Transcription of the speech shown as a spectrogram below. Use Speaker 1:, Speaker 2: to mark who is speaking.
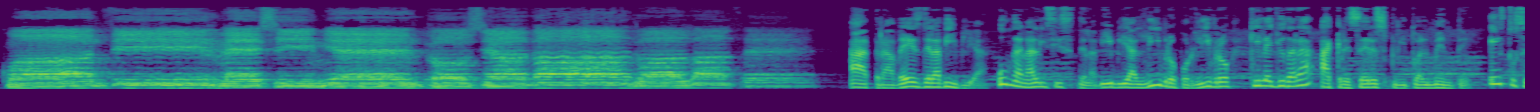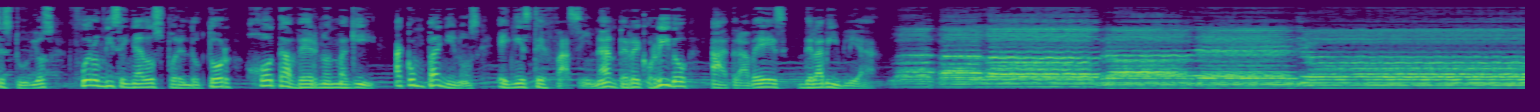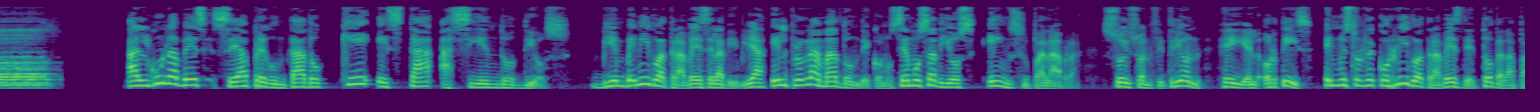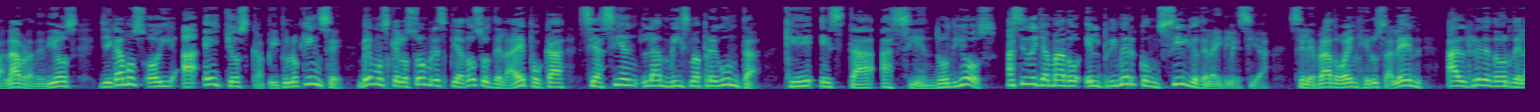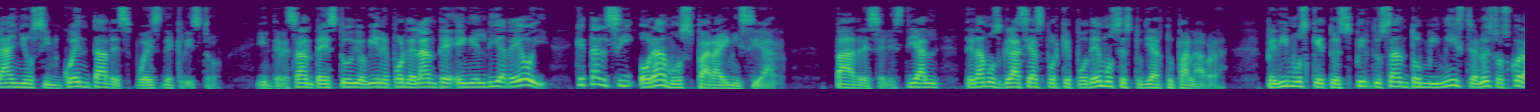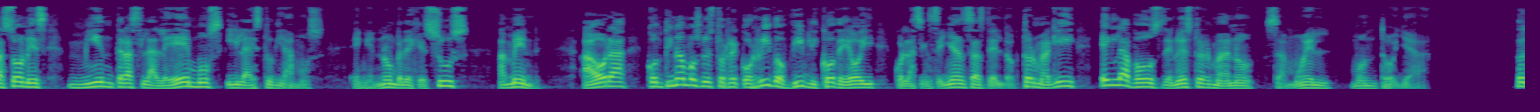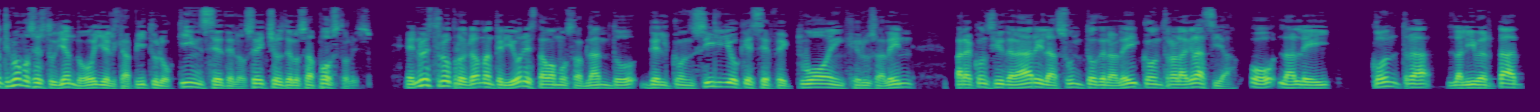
Speaker 1: Cuán firme cimiento se ha dado a la fe.
Speaker 2: A través de la Biblia, un análisis de la Biblia libro por libro que le ayudará a crecer espiritualmente. Estos estudios fueron diseñados por el doctor J. Vernon McGee. Acompáñenos en este fascinante recorrido a través de la Biblia.
Speaker 1: La palabra
Speaker 2: ¿Alguna vez se ha preguntado qué está haciendo Dios? Bienvenido a través de la Biblia, el programa donde conocemos a Dios en su palabra. Soy su anfitrión, Heiel Ortiz. En nuestro recorrido a través de toda la palabra de Dios, llegamos hoy a Hechos capítulo 15. Vemos que los hombres piadosos de la época se hacían la misma pregunta. ¿Qué está haciendo Dios? Ha sido llamado el primer concilio de la Iglesia, celebrado en Jerusalén alrededor del año 50 después de Cristo. Interesante estudio viene por delante en el día de hoy. ¿Qué tal si oramos para iniciar? Padre Celestial, te damos gracias porque podemos estudiar tu palabra. Pedimos que tu Espíritu Santo ministre a nuestros corazones mientras la leemos y la estudiamos. En el nombre de Jesús. Amén. Ahora continuamos nuestro recorrido bíblico de hoy con las enseñanzas del Dr. Magui en la voz de nuestro hermano Samuel Montoya.
Speaker 3: Continuamos estudiando hoy el capítulo 15 de los Hechos de los Apóstoles. En nuestro programa anterior estábamos hablando del concilio que se efectuó en Jerusalén para considerar el asunto de la ley contra la gracia, o la ley contra la libertad,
